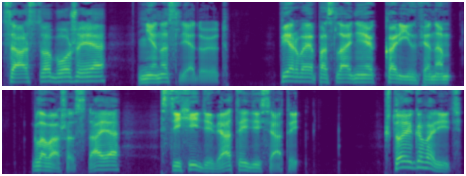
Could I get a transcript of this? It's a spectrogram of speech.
Царство Божие не наследуют». Первое послание к Коринфянам, глава 6, стихи 9-10. Что и говорить,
